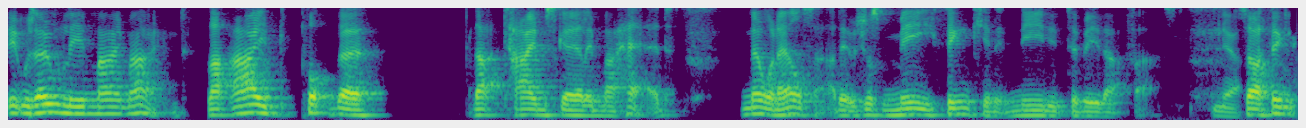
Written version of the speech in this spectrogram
it was only in my mind. Like I'd put the that time scale in my head. No one else had. It was just me thinking it needed to be that fast. Yeah. So I think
